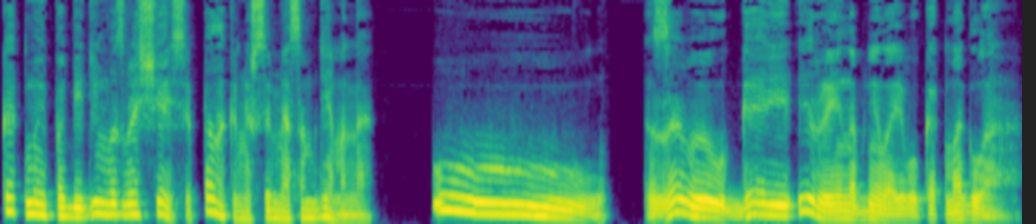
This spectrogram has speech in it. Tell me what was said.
Как мы победим, возвращайся, полакомишься мясом демона. у, -у, Завыл Гарри, и Рейн обняла его как могла.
